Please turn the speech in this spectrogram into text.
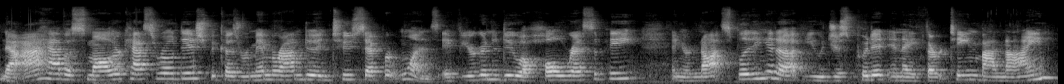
Now I have a smaller casserole dish because remember I'm doing two separate ones. If you're going to do a whole recipe and you're not splitting it up, you would just put it in a 13 by 9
